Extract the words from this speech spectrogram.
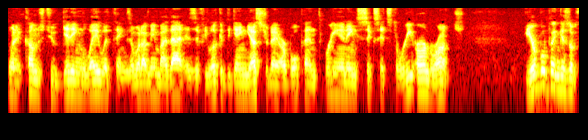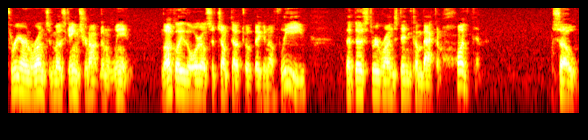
when it comes to getting away with things. And what I mean by that is if you look at the game yesterday, our bullpen, three innings, six hits, three earned runs. Your bullpen gives up three earned runs in most games, you're not going to win. Luckily, the Orioles had jumped out to a big enough lead that those three runs didn't come back and haunt them. So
